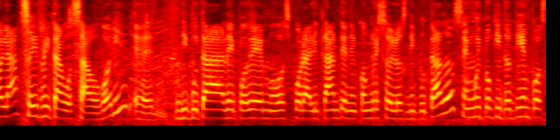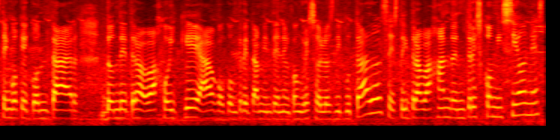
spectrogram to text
Hola, soy Rita Gosao Gori, eh, diputada de Podemos por Alicante en el Congreso de los Diputados. En muy poquito tiempo os tengo que contar dónde trabajo y qué hago concretamente en el Congreso de los Diputados. Estoy trabajando en tres comisiones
